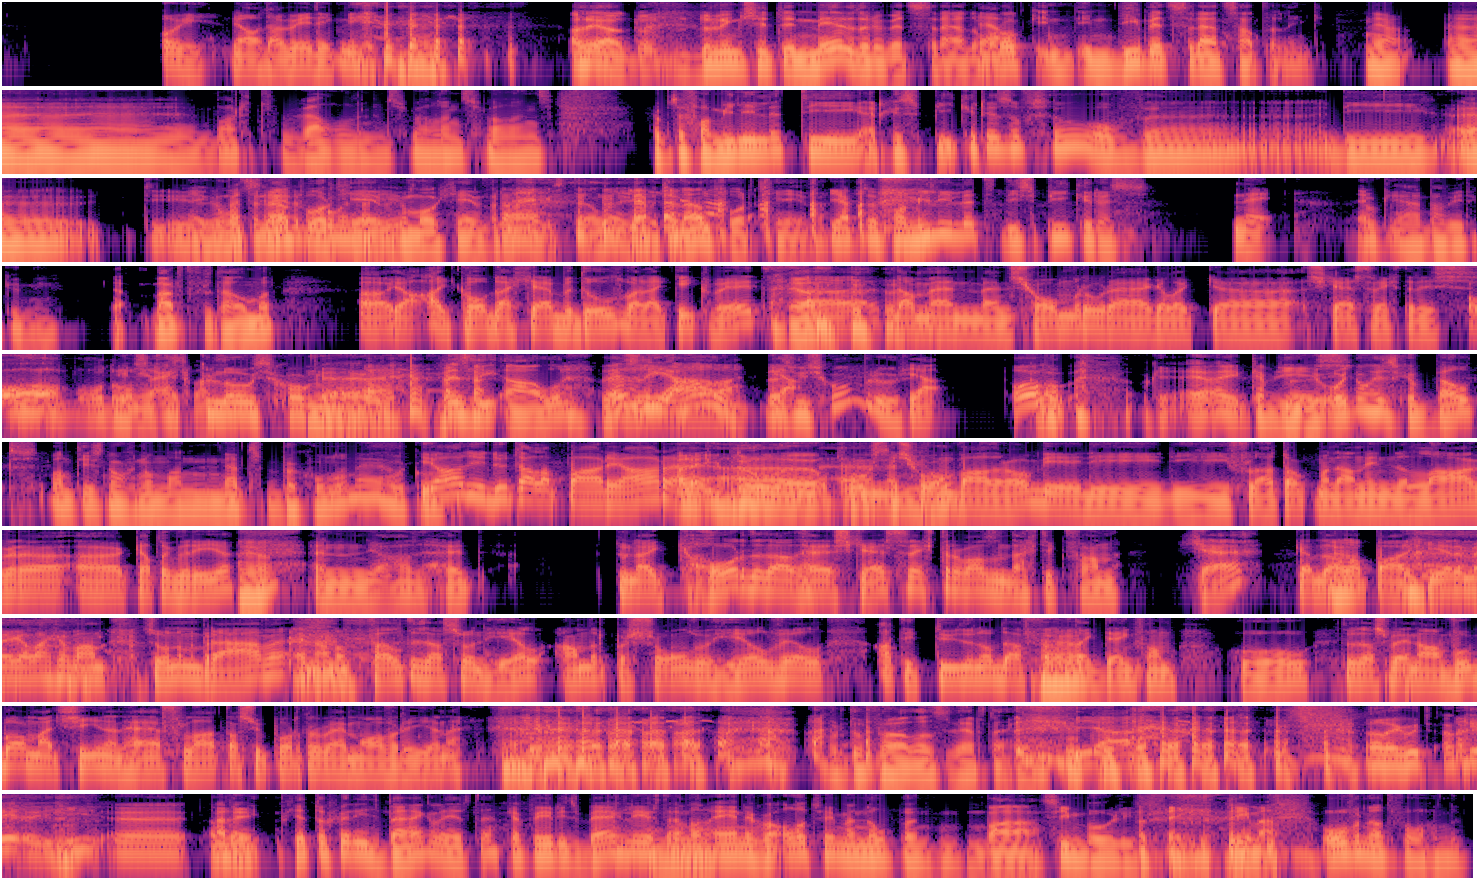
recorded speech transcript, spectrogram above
Oei, nou, dat weet ik niet. Ja, de, de link zit in meerdere wedstrijden, Ja. maar ook in, in die wedstrijd zat de link. Ja. eh, Bart Wellens, Wellens, Wellens. Hebt een familielid die ergens speaker is of zo? Of eh, die... eh, die Nee, je moet een antwoord geven. Je mag geen vragen stellen. Je moet een antwoord geven. Je hebt een familielid die speaker is. Nee. Oké, ja, dat weet ik het niet. Ja, Bart, vertel maar. Eh, ja, ik hoop dat jij bedoelt wat ik weet. Ja. eh, dat mijn, mijn schoonbroer eigenlijk eh, scheidsrechter is. Oh, dat In was echt close schok eigenlijk. Wesley Allen. Wesley Allen. Dat is Ja. uw schoonbroer? Ja. Oh, oké. Ja, ik heb die Dus- ooit nog eens gebeld, want die is nog maar net begonnen eigenlijk. Ja, die doet al een paar jaar. Allee, ik bedoel, eh, Eh, op hoogste Mijn schoonvader ook, die, die, die, die fluit ook, maar dan in de lagere eh, categorieën. Ja? En ja, toen ik hoorde dat hij scheidsrechter was, dan dacht ik van... Jij? Ik heb daar Ja. al een paar keren mee gelachen van zo'n brave. En dan op veld is dat zo'n heel ander persoon. Zo heel veel attitude op dat veld. Ja. Dat ik denk van, wow. Dus als wij naar een voetbalmatch zien en hij fluit, dan supporteren wij één, hè. Voor de vuile zwerte. Ja. Allee, goed. Oké, Guy, eh, allee, Je hebt toch weer iets bijgeleerd, hè? ik heb weer iets bijgeleerd en dan eindigen we alle twee met nul punten. Bah, Symbolisch. perfect. Prima. Over naar het volgende.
